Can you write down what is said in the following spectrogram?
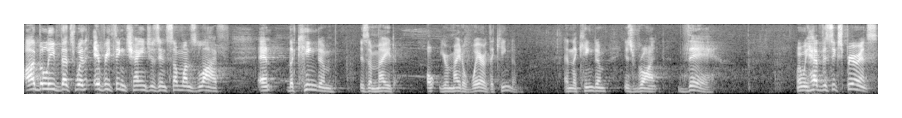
I believe that's when everything changes in someone's life and the kingdom is made, oh, you're made aware of the kingdom. And the kingdom is right there. When we have this experience,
